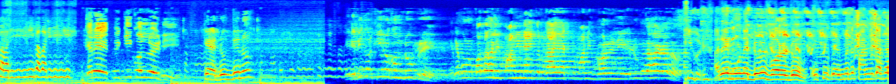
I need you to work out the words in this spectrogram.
বাবারি তুই কি করল এডি কে ডুব দিনু এডি তোর কি রকম ডুব রে? এখন কথা হলি পানি নাই তোর গায়ে একটু পানি ভরে নি ডুবতে হয়ে গেল। আরে মনের ডুবি বড় ডুব। এই শীতের মধ্যে পানির কাছে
